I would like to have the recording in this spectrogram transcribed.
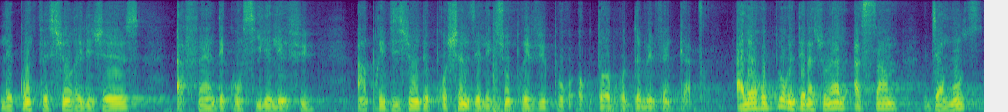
les confessions religieuses afin de concilier les vues en prévision des prochaines élections prévues pour octobre 2024. À l'aéroport international Hassan Djamous,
